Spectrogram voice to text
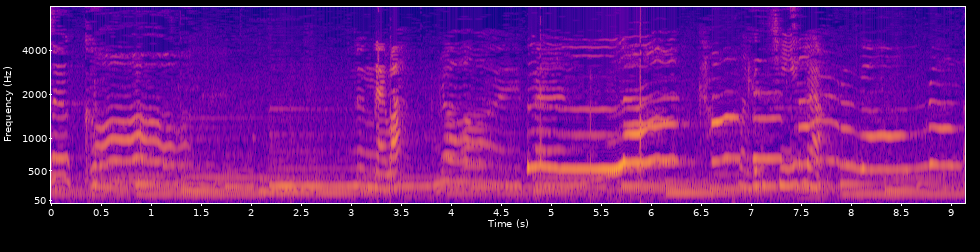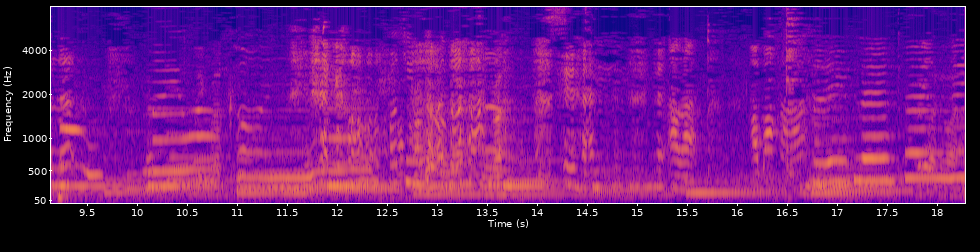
สักคนหนึ่งไหนวะรอยเป็นลักของมันเป็นชีสเลยอะยอมรับมันไม่ว่าคนเขาชิมกับอันนี้จริงปะเอาละเอาป่ะคะให้เพลงเพลงนี้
